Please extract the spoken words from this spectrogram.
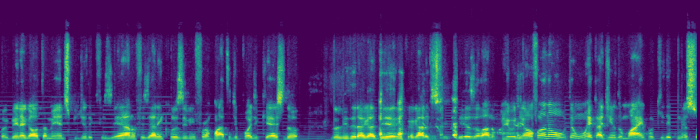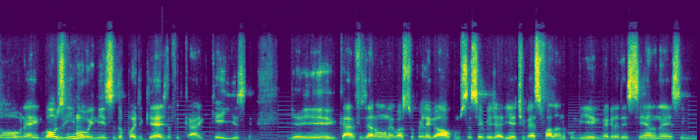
foi bem legal também a despedida que fizeram. Fizeram inclusive em formato de podcast do, do líder HD, me pegaram de surpresa lá numa reunião, falaram, não, tem um recadinho do Michael aqui, daí começou, né, igualzinho o início do podcast, eu falei, cara, que, é isso? E aí, cara, fizeram um negócio super legal, como se a cervejaria estivesse falando comigo, me agradecendo, né, assim,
